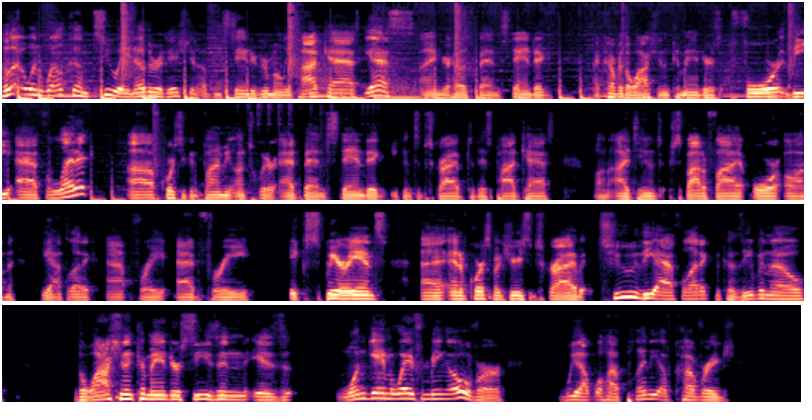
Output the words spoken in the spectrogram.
Hello and welcome to another edition of the Standig Room Only podcast. Yes, I am your host, Ben Standig. I cover the Washington Commanders for The Athletic. Uh, of course, you can find me on Twitter at Ben Standig. You can subscribe to this podcast on iTunes, or Spotify, or on the Athletic app for a ad-free experience. Uh, and of course, make sure you subscribe to the Athletic because even though the Washington Commander season is one game away from being over, we will have plenty of coverage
